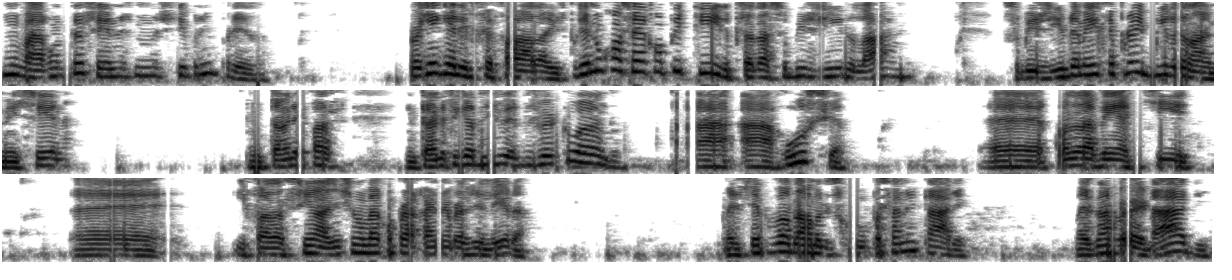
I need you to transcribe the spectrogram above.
não vai acontecer nesse, nesse tipo de empresa. Por que, que ele fala isso? Porque ele não consegue competir, ele precisa dar subsídio lá. Subsídio é meio que proibido na AMC, né? Então ele faz, então ele fica desvirtuando. A, a Rússia, é, quando ela vem aqui é, e fala assim, a gente não vai comprar carne brasileira, eles sempre vão dar uma desculpa sanitária. Mas na verdade,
